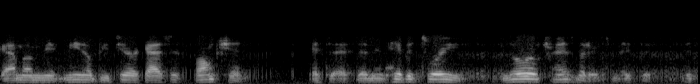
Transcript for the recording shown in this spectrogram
gamma aminobutyric acid function. It's, a, it's an inhibitory neurotransmitter. It's, a, it's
